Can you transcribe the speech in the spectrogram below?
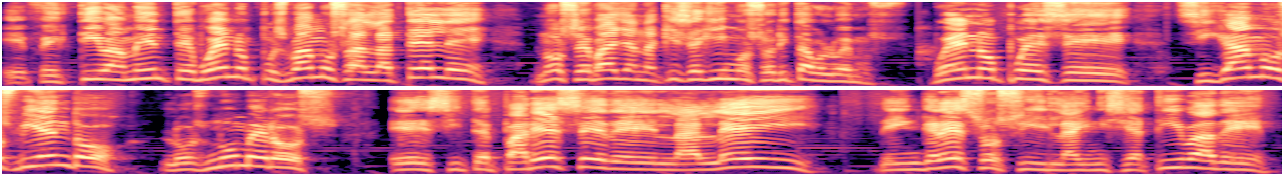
Efectivamente, bueno, pues vamos a la tele. No se vayan, aquí seguimos, ahorita volvemos. Bueno, pues eh, sigamos viendo los números, eh, si te parece, de la ley de ingresos y la iniciativa de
